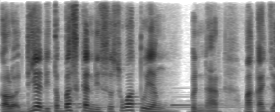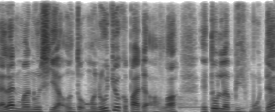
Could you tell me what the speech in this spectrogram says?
Kalau dia ditebaskan di sesuatu yang benar, maka jalan manusia untuk menuju kepada Allah itu lebih mudah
